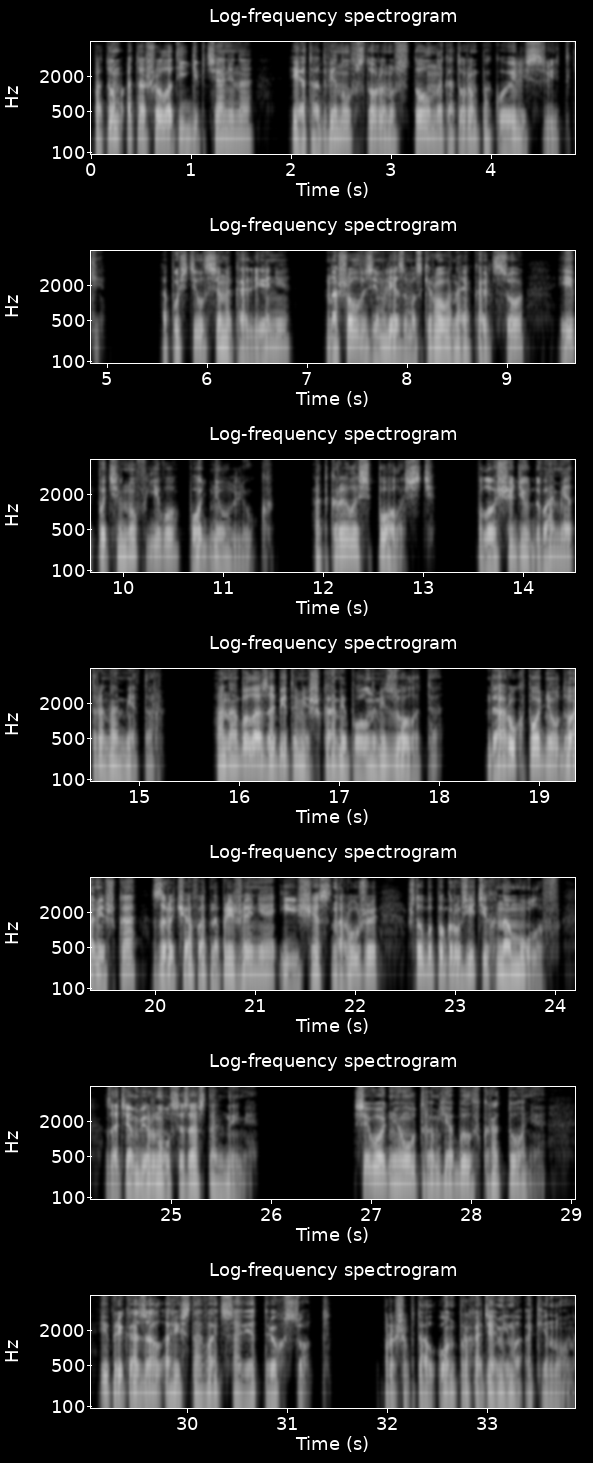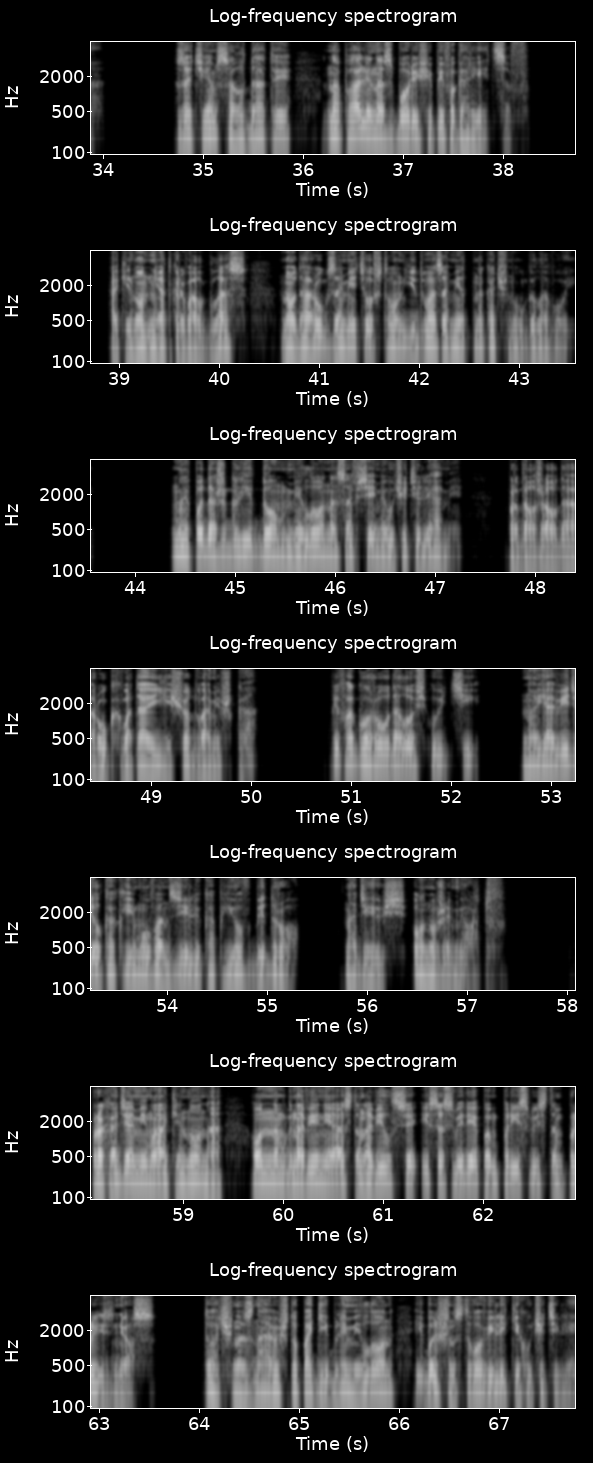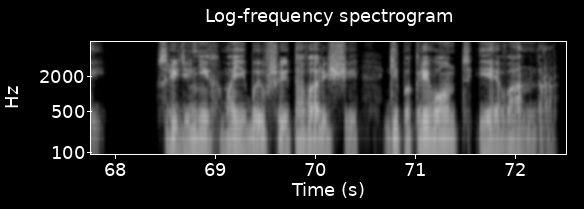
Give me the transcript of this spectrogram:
Потом отошел от египтянина и отодвинул в сторону стол, на котором покоились свитки. Опустился на колени, нашел в земле замаскированное кольцо и, потянув его, поднял люк. Открылась полость, площадью 2 метра на метр. Она была забита мешками, полными золота. Дарук поднял два мешка, зарычав от напряжения, и исчез снаружи, чтобы погрузить их на мулов, затем вернулся за остальными. «Сегодня утром я был в Кротоне и приказал арестовать Совет трехсот», прошептал он, проходя мимо Акинона. Затем солдаты напали на сборище пифагорейцев. Акинон не открывал глаз, но Дарук заметил, что он едва заметно качнул головой. «Мы подожгли дом Милона со всеми учителями продолжал Даарук, хватая еще два мешка. Пифагору удалось уйти, но я видел, как ему вонзили копье в бедро. Надеюсь, он уже мертв. Проходя мимо Акинона, он на мгновение остановился и со свирепым присвистом произнес. «Точно знаю, что погибли Милон и большинство великих учителей. Среди них мои бывшие товарищи Гиппокрионт и Эвандр».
